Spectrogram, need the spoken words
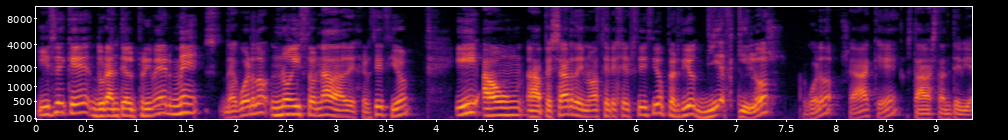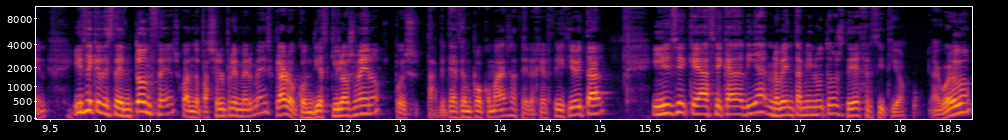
Y dice que durante el primer mes, ¿de acuerdo? No hizo nada de ejercicio y aún, a pesar de no hacer ejercicio, perdió 10 kilos ¿De acuerdo? O sea que está bastante bien. dice que desde entonces, cuando pasó el primer mes, claro, con 10 kilos menos, pues te apetece un poco más hacer ejercicio y tal. Y dice que hace cada día 90 minutos de ejercicio, ¿de acuerdo?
